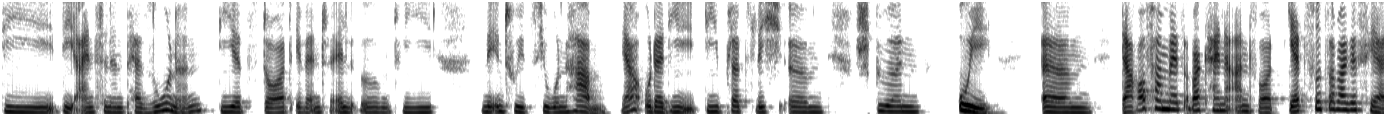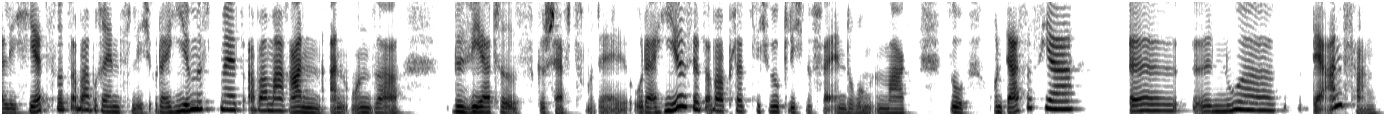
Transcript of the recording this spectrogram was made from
die, die einzelnen Personen, die jetzt dort eventuell irgendwie eine Intuition haben, ja, oder die, die plötzlich ähm, spüren, ui, ähm, Darauf haben wir jetzt aber keine Antwort. Jetzt wird's aber gefährlich, jetzt wird's aber brenzlig oder hier müssten wir jetzt aber mal ran an unser bewährtes Geschäftsmodell oder hier ist jetzt aber plötzlich wirklich eine Veränderung im Markt. So und das ist ja äh, äh nur der Anfang.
